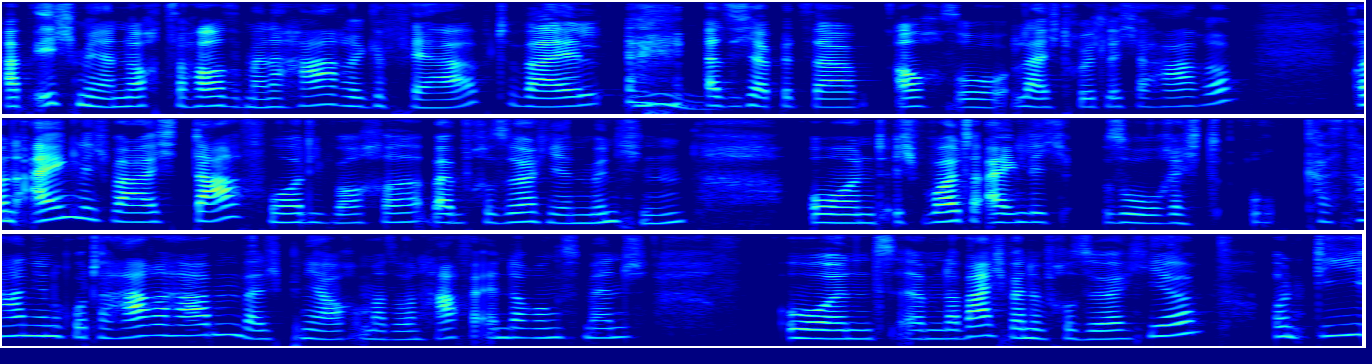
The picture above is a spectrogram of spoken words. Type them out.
habe ich mir noch zu Hause meine Haare gefärbt, weil, also ich habe jetzt ja auch so leicht rötliche Haare. Und eigentlich war ich davor die Woche beim Friseur hier in München und ich wollte eigentlich so recht ro- kastanienrote Haare haben, weil ich bin ja auch immer so ein Haarveränderungsmensch. Und ähm, da war ich bei einem Friseur hier und die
